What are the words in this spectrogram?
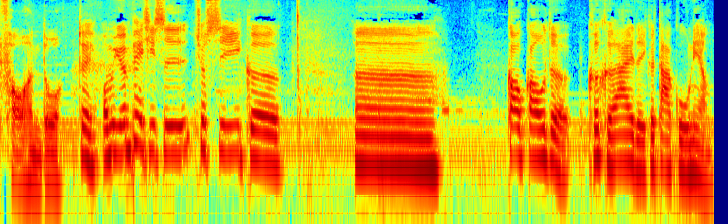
丑很多。对，我们原配其实就是一个呃高高的可可爱爱的一个大姑娘。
